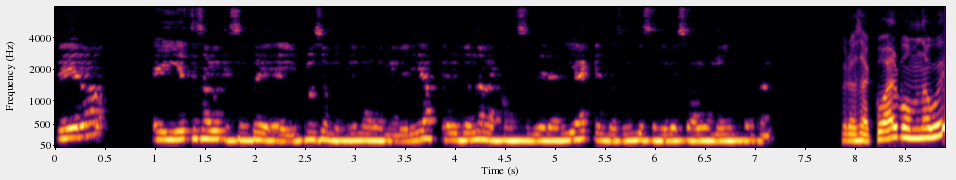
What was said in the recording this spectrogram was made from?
Pero, eh, y esto es algo que siempre, eh, incluso mi prima, güey, me vería, pero yo no la consideraría que el 2019 hizo algo muy importante. Pero sacó álbum, ¿no, güey?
